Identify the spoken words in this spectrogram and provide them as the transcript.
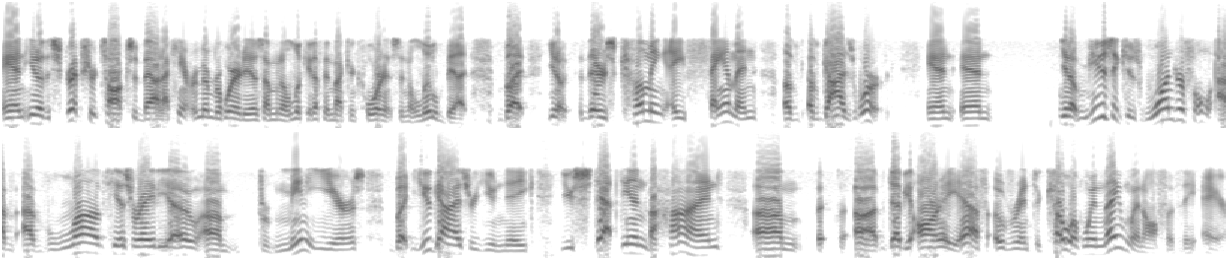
and you know the Scripture talks about. I can't remember where it is. I'm going to look it up in my concordance in a little bit. But you know, there's coming a famine of of God's word, and and you know, music is wonderful. I've I've loved his radio um, for many years, but you guys are unique. You stepped in behind um, uh, WRAF over in Toccoa when they went off of the air,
